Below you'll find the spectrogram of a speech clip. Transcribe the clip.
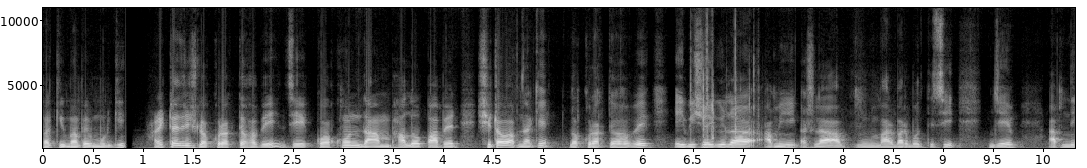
বা কী মাপের মুরগি। আরেকটা জিনিস লক্ষ্য রাখতে হবে যে কখন দাম ভালো পাবেন সেটাও আপনাকে লক্ষ্য রাখতে হবে। এই বিষয়গুলো আমি আসলে বারবার বলতেছি যে আপনি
